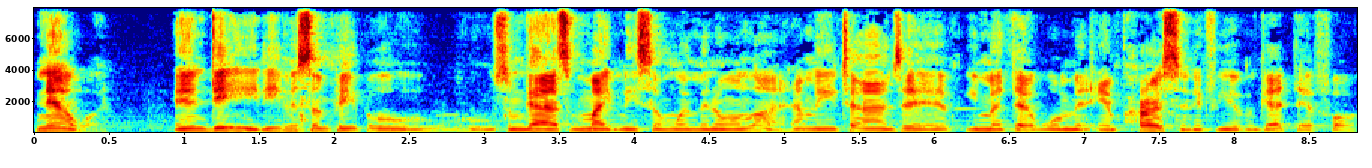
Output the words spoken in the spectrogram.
Now what? Indeed, even some people who, some guys might meet some women online. How many times have you met that woman in person if you ever got that far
